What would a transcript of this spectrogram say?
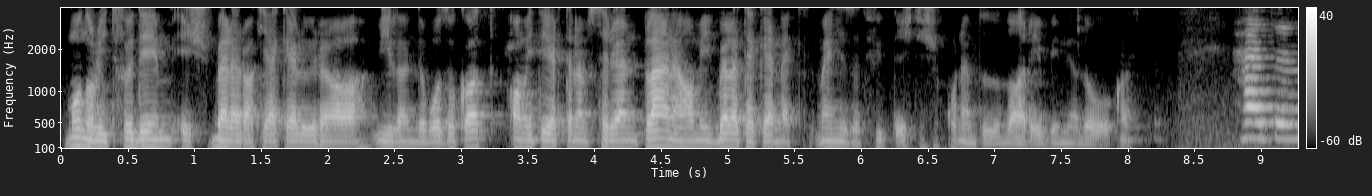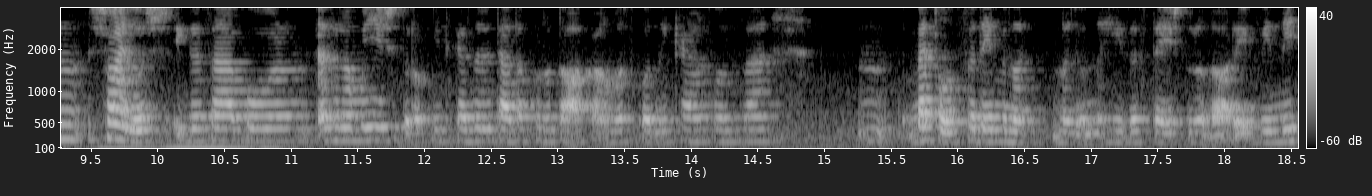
Monolit födém, és belerakják előre a villanydobozokat, amit értelemszerűen, pláne ha még beletekernek fűtést, és akkor nem tudod arrébb vinni a dolgokat. Hát sajnos igazából ezzel amúgy én is tudok mit kezdeni, tehát akkor ott alkalmazkodni kell hozzá betonfödémben nagyon nehéz ezt te is tudod arrébb vinni,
